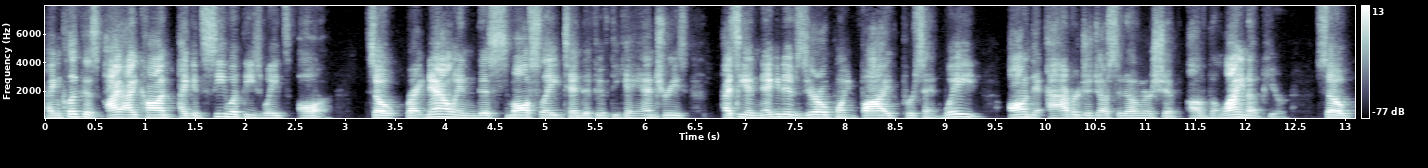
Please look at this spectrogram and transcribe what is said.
I can click this eye icon. I can see what these weights are. So right now in this small slate, 10 to 50K entries, I see a negative 0.5% weight on the average adjusted ownership of the lineup here. So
